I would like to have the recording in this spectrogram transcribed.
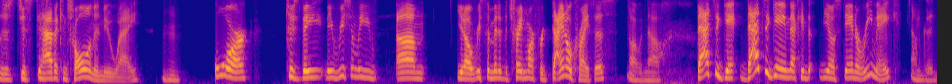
just just to have it control in a new way, Mhm. or because they they recently um you know resubmitted the trademark for Dino Crisis. Oh no, That's a game. That's a game that could you know stand a remake. I'm good.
